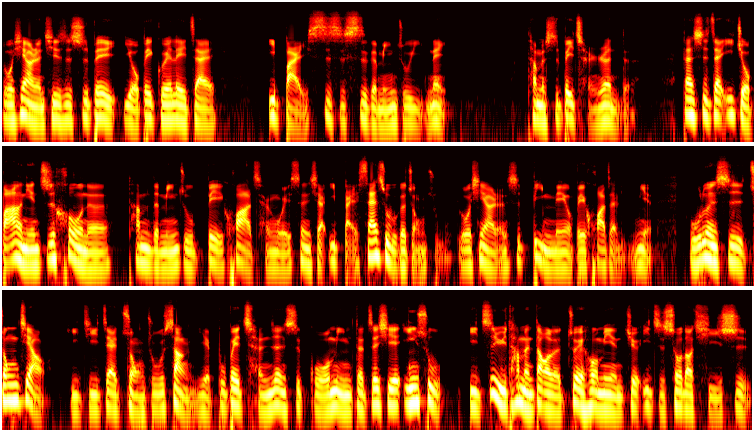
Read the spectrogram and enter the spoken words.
罗兴亚人其实是被有被归类在一百四十四个民族以内，他们是被承认的。但是在一九八二年之后呢，他们的民族被划成为剩下一百三十五个种族，罗兴亚人是并没有被划在里面，无论是宗教。以及在种族上也不被承认是国民的这些因素，以至于他们到了最后面就一直受到歧视。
